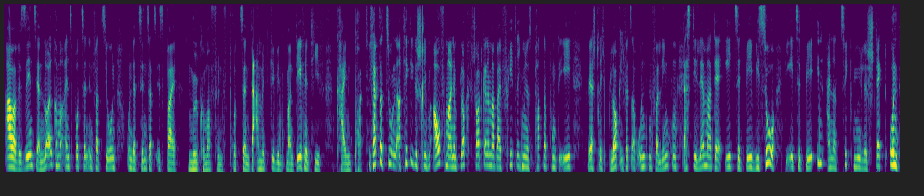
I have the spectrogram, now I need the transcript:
Aber wir sehen es ja, 9,1% Inflation und der Zinssatz ist bei 0,5%. Damit gewinnt man definitiv keinen Pott. Ich habe dazu einen Artikel geschrieben auf meinem Blog. Schaut gerne mal bei friedrich-partner.de-blog. Ich werde es auch unten verlinken. Das Dilemma der EZB, wieso die EZB in einer Zwickmühle steckt und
